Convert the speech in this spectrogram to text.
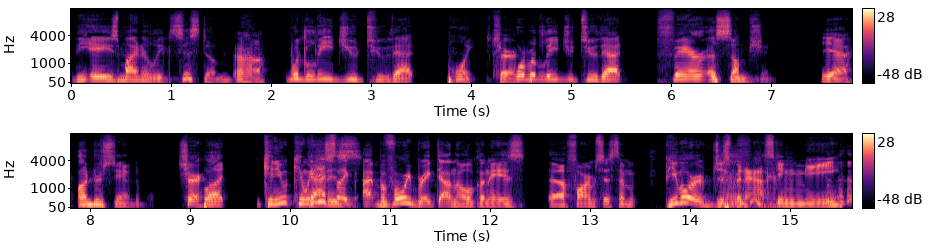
the A's minor league system Uh huh. would lead you to that point. Sure. Or would lead you to that fair assumption. Yeah. Understandable. Sure. But Can you can we just is- like I- before we break down the Oakland A's uh, farm system? People have just been asking me.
